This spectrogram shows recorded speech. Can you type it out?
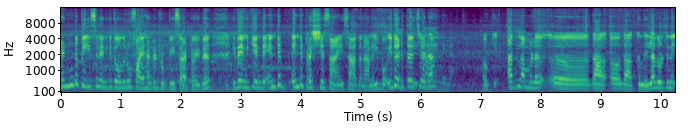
രണ്ട് പീസിന് എനിക്ക് തോന്നുന്നു ഫൈവ് ഹൺഡ്രഡ് റുപ്പീസ് ആട്ടോ ഇത്. ഇത് എനിക്ക് എന്റെ എന്റെ എന്റെ പ്രഷ്യസ് ആയ സാധനമാണ്. ഈ ഇതെടുത്ത് വെച്ചേടാ. ഓക്കെ. അത് നമ്മൾ ഇതാക്കുന്നില്ല. അതുപോലെ തന്നെ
